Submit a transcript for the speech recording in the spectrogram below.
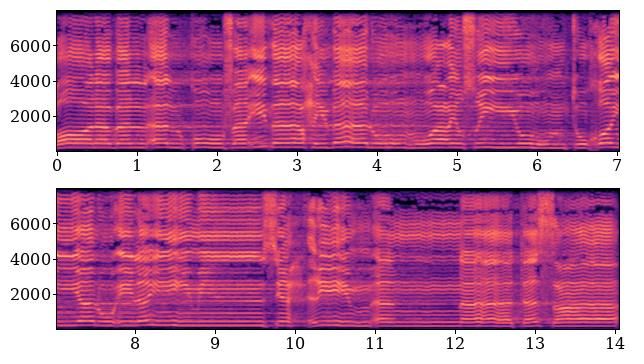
قال بل ألقوا فإذا حبالهم وعصيهم تخيل إليه من سحرهم أنها تسعى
